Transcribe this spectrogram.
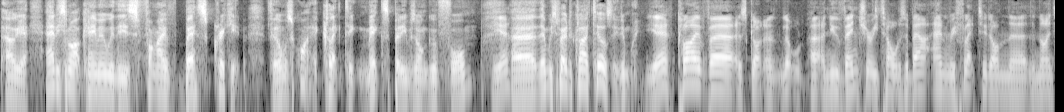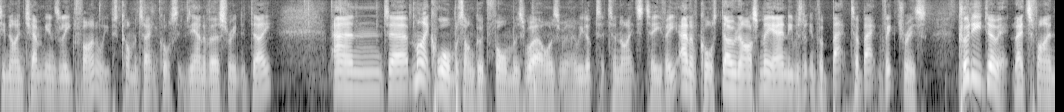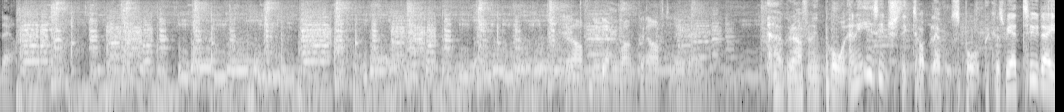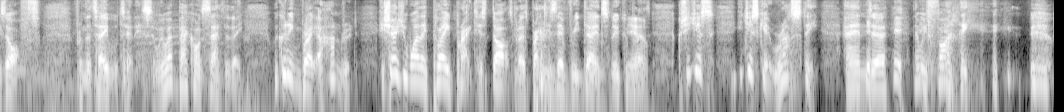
Oh, yeah. Andy Smart came in with his five best cricket films. Quite eclectic mix, but he was on good form. Yeah. Uh, then we spoke to Clive Tyldesley, didn't we? Yeah, Clive uh, has got a little uh, a new venture he told us about and reflected on the the '99 Champions League final. He was commentating, of course. It was the anniversary today, and uh, Mike Warren was on good form as well as we looked at tonight's TV. And of course, don't ask me. Andy was looking for back-to-back victories. Could he do it? Let's find out. Good afternoon, everyone. Good afternoon, Andy. Oh, good afternoon, Paul. And it is interesting top level sport because we had two days off from the table tennis and we went back on Saturday. We couldn't even break 100. It shows you why they play practice, darts players practice every day and snooker Yeah. players. Because you just, you just get rusty. And uh, then we finally,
